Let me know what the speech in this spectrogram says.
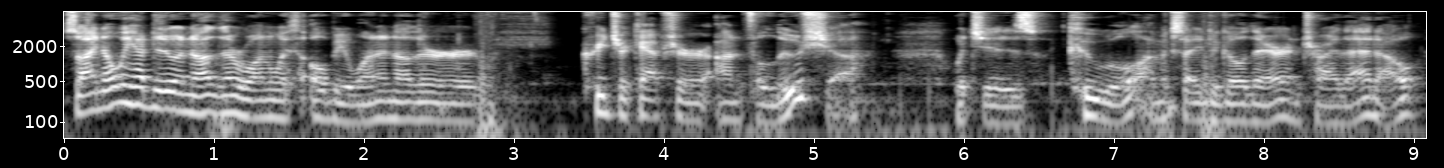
So I know we had to do another one with Obi Wan, another creature capture on Felucia, which is cool. I'm excited to go there and try that out.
